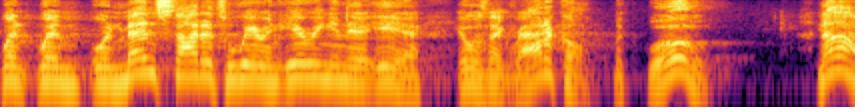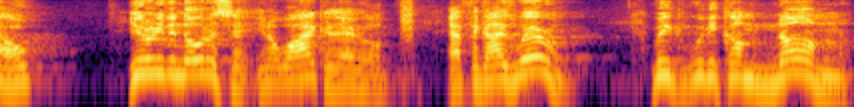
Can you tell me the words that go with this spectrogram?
when, when, when men started to wear an earring in their ear, it was like radical. Like, whoa. Now, you don't even notice it. You know why? Because half the guys wear them. We, we become numb.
